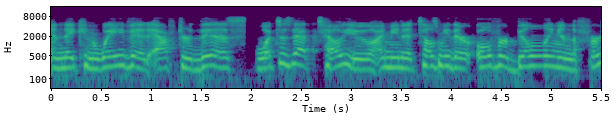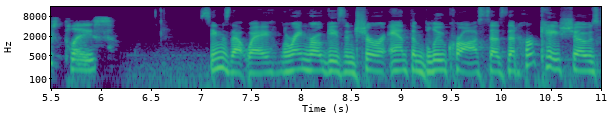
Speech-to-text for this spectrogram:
and they can waive it after this. What does that tell you? I mean, it tells me they're overbilling in the first place. Seems that way. Lorraine Rogie's insurer, Anthem Blue Cross, says that her case shows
